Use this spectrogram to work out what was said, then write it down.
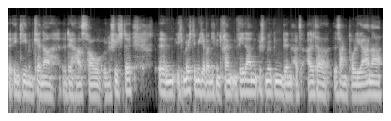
äh, intimen Kenner der HSV-Geschichte. Ähm, ich möchte mich aber nicht mit fremden Federn schmücken, denn als alter St. Paulianer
